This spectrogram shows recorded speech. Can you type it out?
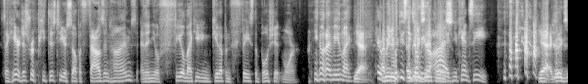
it's like here, just repeat this to yourself a thousand times, and then you'll feel like you can get up and face the bullshit more. You know what I mean? Like, Yeah, here, I mean, put a, these things over your eyes, is and you can't see. yeah, a good ex-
